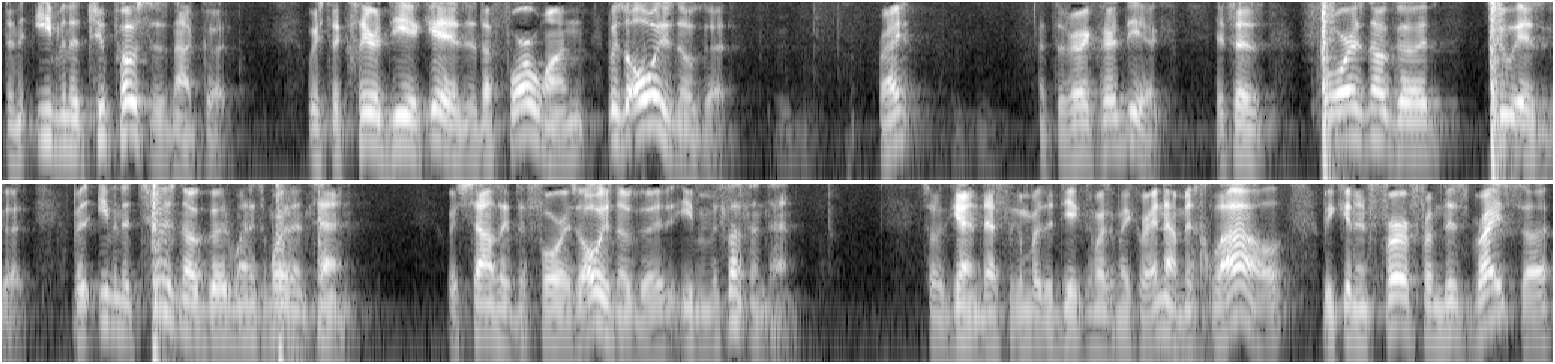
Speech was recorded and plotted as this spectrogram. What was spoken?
then even the two posts is not good. Which the clear diak is, is the 4 one was always no good. Right? That's a very clear diak. It says 4 is no good, 2 is good. But even the 2 is no good when it's more than 10. Which sounds like the 4 is always no good, even if it's less than 10. So again, that's the Gemara, the diak Gemara make right now. Michlal, we can infer from this brisa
